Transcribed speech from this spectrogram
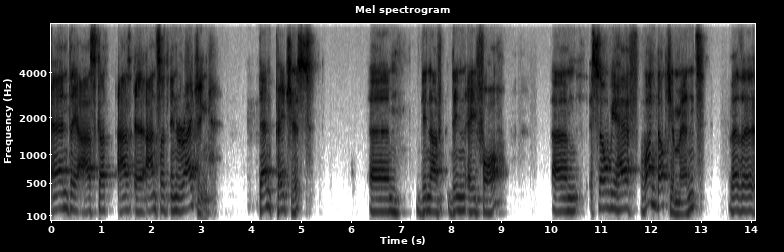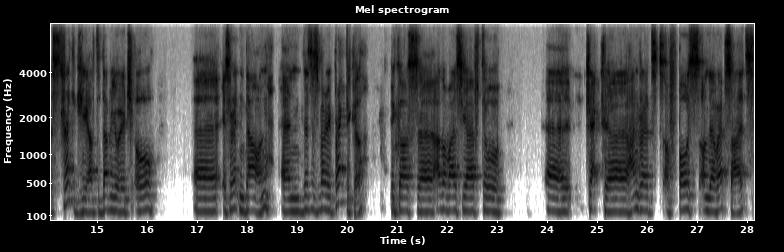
and they asked, got, uh, answered in writing, 10 pages, um, DIN, DIN A4. Um, so we have one document where the strategy of the WHO uh, is written down, and this is very practical because uh, otherwise you have to uh, check uh, hundreds of posts on their websites,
